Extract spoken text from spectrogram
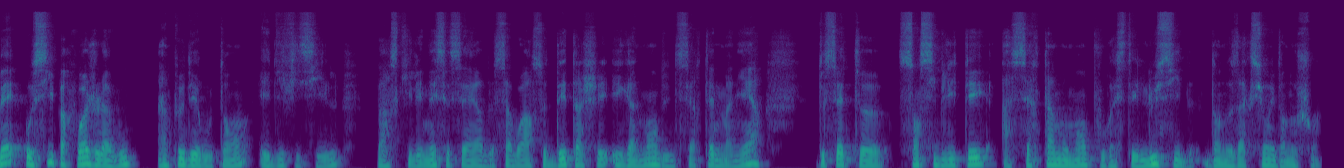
mais aussi parfois, je l'avoue, un peu déroutant et difficile parce qu'il est nécessaire de savoir se détacher également d'une certaine manière de cette euh, sensibilité à certains moments pour rester lucide dans nos actions et dans nos choix.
